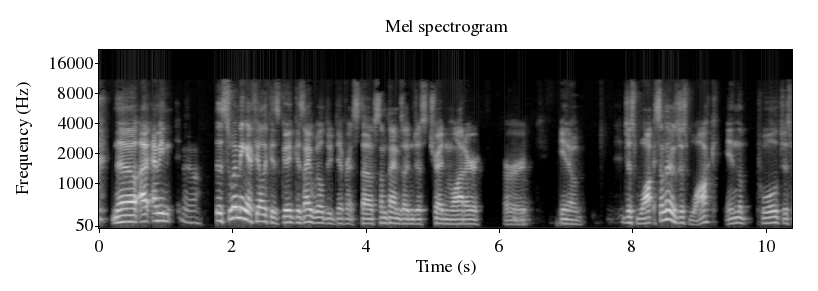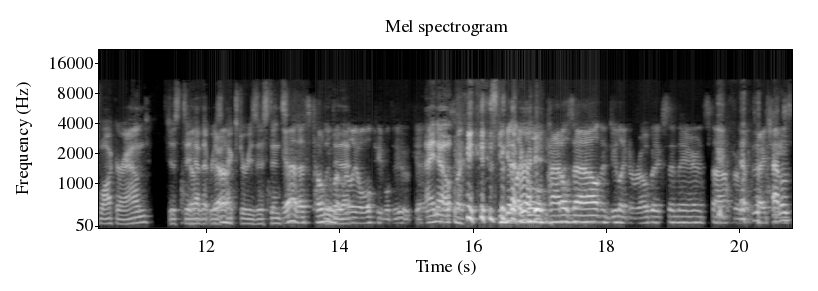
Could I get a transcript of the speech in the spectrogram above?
no, I, I mean yeah. the swimming I feel like is good because I will do different stuff. Sometimes I'm just treading water or mm-hmm. you know just walk sometimes just walk in the pool just walk around just to have that res- yeah. extra resistance yeah that's totally what that. really old people do okay. i know like, you get like right? little paddles out and do like aerobics in there and stuff or like paddles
